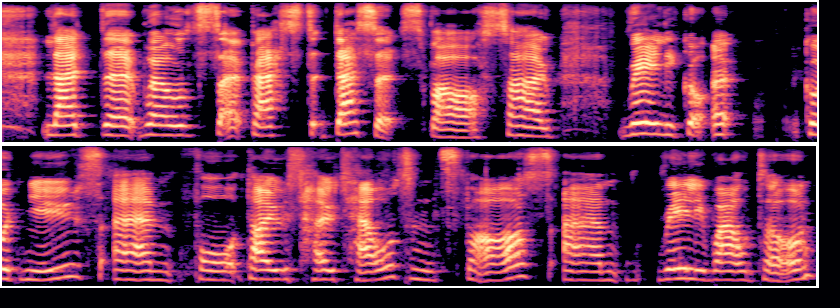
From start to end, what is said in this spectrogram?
led the world's best desert spa. So really good, uh, good news um, for those hotels and spas. Um, really well done.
